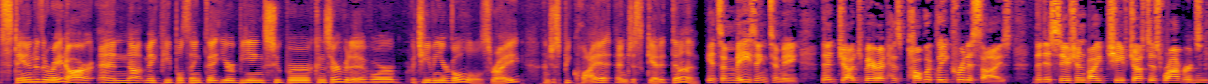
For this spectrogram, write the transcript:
stay under the radar and not make people think that you're being super conservative or achieving your goals, right? And just be quiet and just get it done. It's amazing to me that Judge Barrett has publicly criticized the decision by Chief Justice Roberts Mm-hmm.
